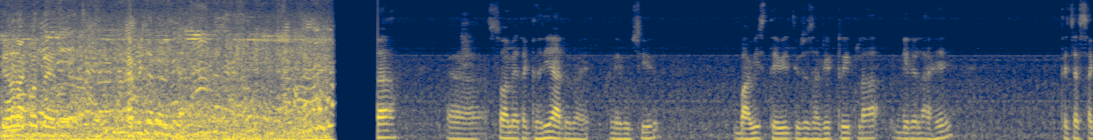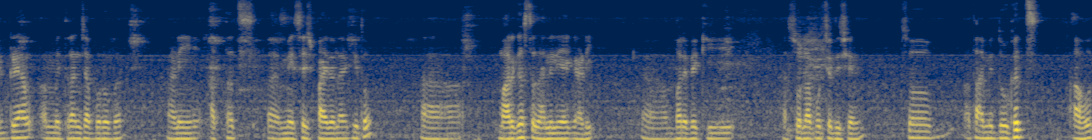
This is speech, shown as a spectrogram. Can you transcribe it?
चेहरा दाखवत नाही. हॅपी जर्नी सो आम्ही आता घरी आलेलो आहे आणि रुचिर बावीस तेवीस दिवसासाठी ट्रिपला गेलेला आहे. त्याच्या सगळ्या मित्रांच्या बरोबर आणि आत्ताच मेसेज पाहिलेला आहे की तो मार्गस्थ झालेली आहे गाडी. बऱ्यापैकी सोलापूरच्या दिशेने. सो आता आम्ही दोघंच आहोत.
